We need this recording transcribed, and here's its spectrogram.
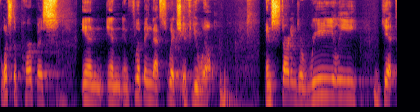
What's the purpose in, in, in flipping that switch, if you will, and starting to really get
